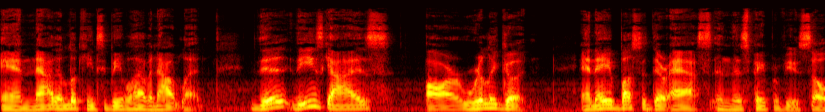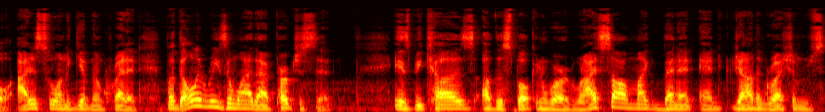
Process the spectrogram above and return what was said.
and now they're looking to be able to have an outlet. The, these guys are really good and they busted their ass in this pay per view. So I just want to give them credit. But the only reason why that I purchased it is because of the spoken word. When I saw Mike Bennett and Jonathan Gresham's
